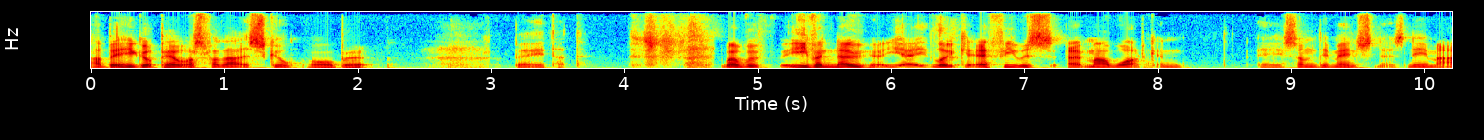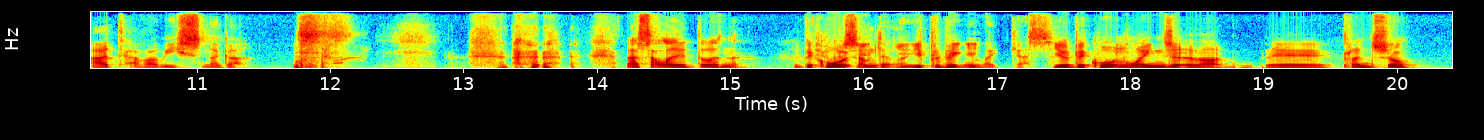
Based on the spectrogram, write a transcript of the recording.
I bet he got pelters for that at school. Oh, bet. Bet he did. well, with, even now, yeah. Look, if he was at my work and uh, somebody mentioned his name, I'd have a wee snigger. That's allowed though, isn't it? You'd be somebody you, like, you, probably, you might kiss. you would be quoting lines out of that uh, Prince song.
